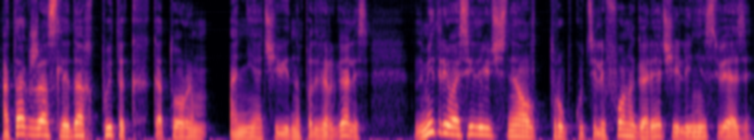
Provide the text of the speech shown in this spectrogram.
а также о следах пыток, которым они, очевидно, подвергались, Дмитрий Васильевич снял трубку телефона горячей линии связи,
